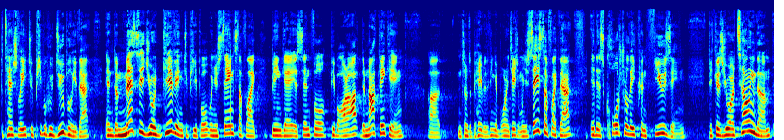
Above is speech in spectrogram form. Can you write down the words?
potentially to people who do believe that. And the message you're giving to people when you're saying stuff like being gay is sinful, people are, they're not thinking, uh, in terms of behavior, they're thinking of orientation. When you say stuff like that, it is culturally confusing because you are telling them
